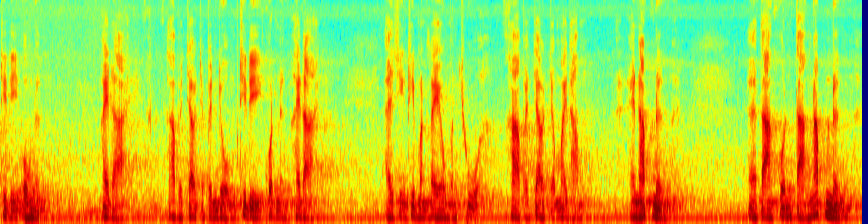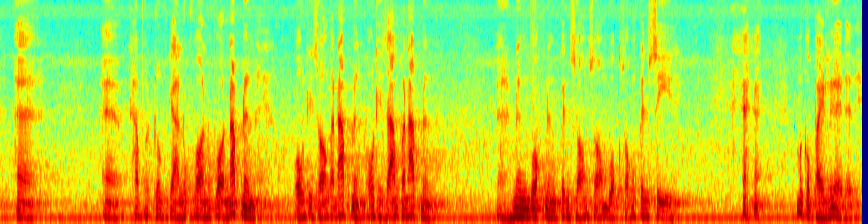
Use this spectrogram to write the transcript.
ที่ดีองค์หนึ่งให้ได้ ข้าพเจ้าจะเป็นโยมที่ดีคนหนึ่งให้ได้ ไอ้สิ่งที่มันเลวมันชั่ว ข้าพเจ้าจะไม่ทำให้นับหนึ่งต่างคนต่างนับหนึ่งถ้าพระหลวงยาหลวงพ่อหลวงพ่อนับหนึ่งองค์ที่สองก็นับหนึ่งองค์ที่สามก็นับหนึ่งหนึ่งบวกหนึ่งเป็นสองสองบวกสองเป็นสี่มันก็ไปเรื่อยเลย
